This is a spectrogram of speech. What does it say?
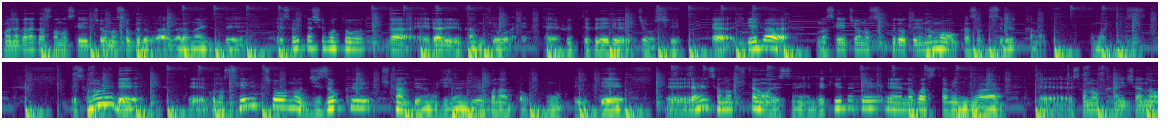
まあ、なかなかその成長の速度が上がらないので、そういった仕事が得られる環境を振ってくれる上司がいれば、この成長の速度というのも加速するかなと思います。でその上で、えこの成長の持続期間というのも非常に重要かなと思っていて、えやはりその期間をですね、できるだけえー伸ばすためには、えその会社の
